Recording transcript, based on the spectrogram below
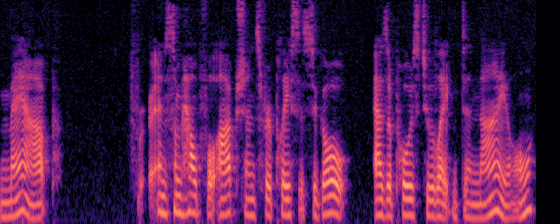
map for, and some helpful options for places to go as opposed to like denial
